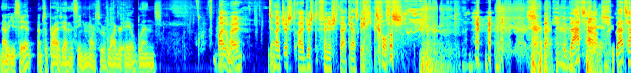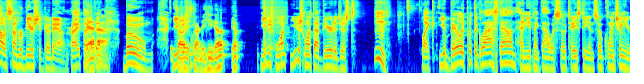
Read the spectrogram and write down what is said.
now that you say it, I'm surprised we haven't seen more sort of lager ale blends. By the way, yes? I just I just finished that Cascadia Kolsch. that's how that's how a summer beer should go down, right? That, yeah. That, boom. It's you already just, starting to heat up. Yep. You just want you just want that beer to just mm, like you barely put the glass down and you think that was so tasty and so quenching you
